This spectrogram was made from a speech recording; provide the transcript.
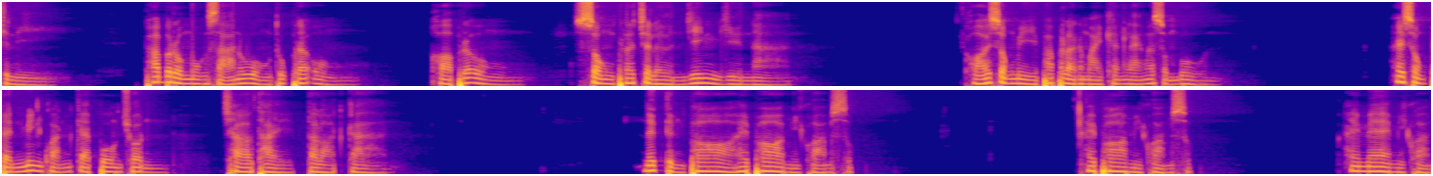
ชินี พระบรมวงศานุวงศ์ทุกพระองค์ ขอพระองค์ ทรงพระเจริญยิ่งยืนนาน ขอให้ทรงมีพระพลานามัยแข็งแรงและสมบูรณ์ ให้ทรงเป็นมิ่งขวัญแก่ปวงชน ชาวไทยตลอดกาล นึกถึงพ่อให้พ่อมีความสุข ให้พ่อมีความสุข ให้แม่มีความ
